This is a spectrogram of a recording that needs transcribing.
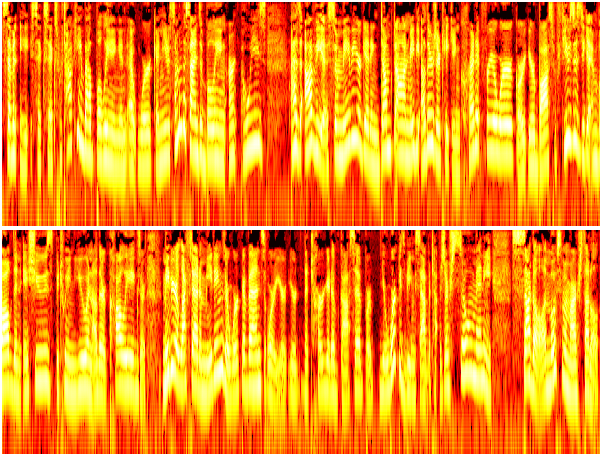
7866. We're talking about bullying and, at work, and you know, some of the signs of bullying aren't always as obvious. So maybe you're getting dumped on, maybe others are taking credit for your work, or your boss refuses to get involved in issues between you and other colleagues, or maybe you're left out of meetings or work events, or you're you're the target of gossip, or your work is being sabotaged. There's so many subtle, and most of them are subtle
